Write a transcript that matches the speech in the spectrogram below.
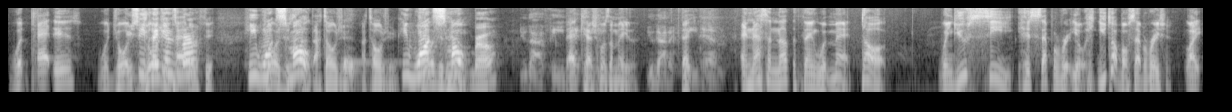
what Pat is, what George. You see George Pickens, Pat bro? fi- He George wants is- smoke. I, I told you. I told you. he wants George smoke, him. bro. You gotta feed That catch kid. was amazing. You gotta That- feed him. And that's another thing with Matt. Dog, when you see his separate, yo, you talk about separation. Like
